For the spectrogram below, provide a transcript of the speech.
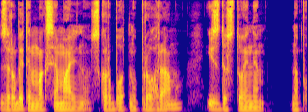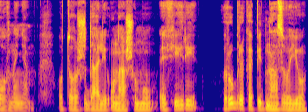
зробити максимально скорботну програму із достойним наповненням. Отож, далі у нашому ефірі рубрика під назвою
